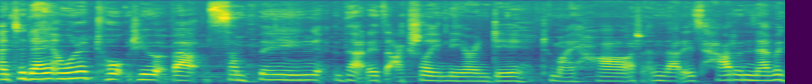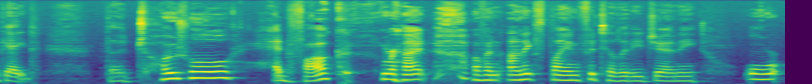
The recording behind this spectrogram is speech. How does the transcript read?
And today, I want to talk to you about something that is actually near and dear to my heart, and that is how to navigate the total headfuck, right, of an unexplained fertility journey, or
